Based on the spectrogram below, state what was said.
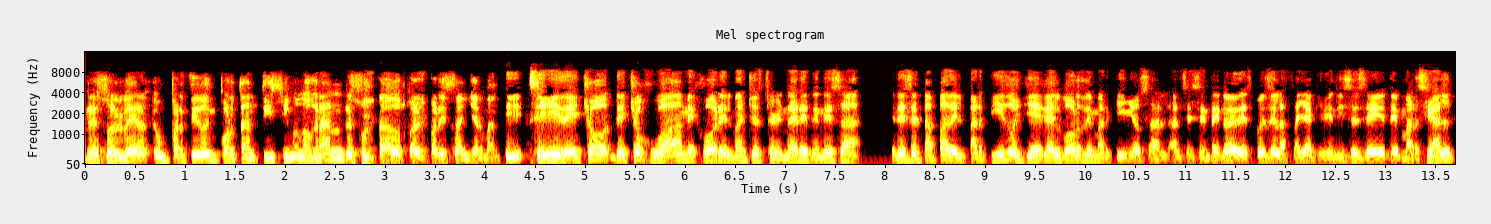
resolver un partido importantísimo, ¿no? Gran resultado para el Paris Saint Germain. Sí, de hecho, de hecho jugaba mejor el Manchester United en esa, en esa etapa del partido, llega el gol de Marquinhos al, al 69 después de la falla que bien dices de, de Marcial,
